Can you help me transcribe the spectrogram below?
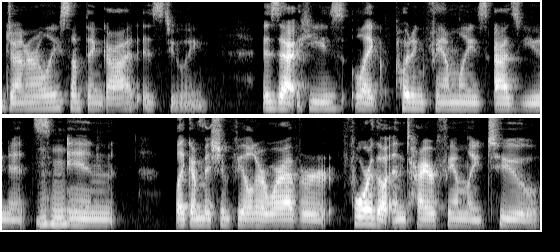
generally something God is doing is that he's like putting families as units Mhm. in like a mission field or wherever for the entire family to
